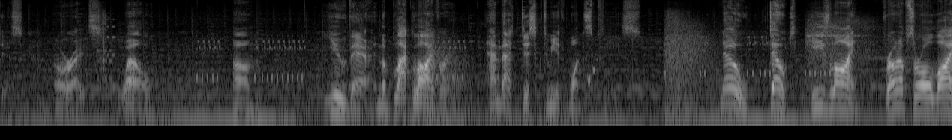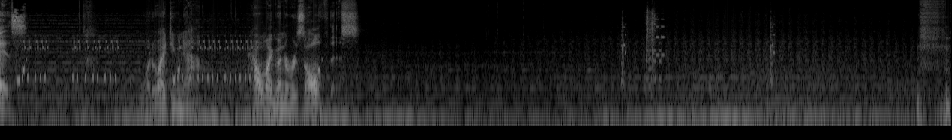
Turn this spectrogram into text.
Disc. Alright, well... Um... You there, in the black livery. Hand that disc to me at once, please. No, don't! He's lying! Grown-ups are all liars! What do I do now? How am I going to resolve this?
